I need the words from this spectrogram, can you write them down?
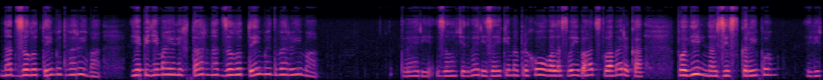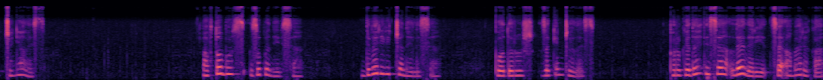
над золотими дверима. Я підіймаю ліхтар над золотими дверима. Двері, золоті двері, за якими приховувала свої багатства Америка, повільно зі скрипом відчинялись. Автобус зупинився. Двері відчинилися. Подорож закінчилась. Прокидайтеся, ледарі, це Америка,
